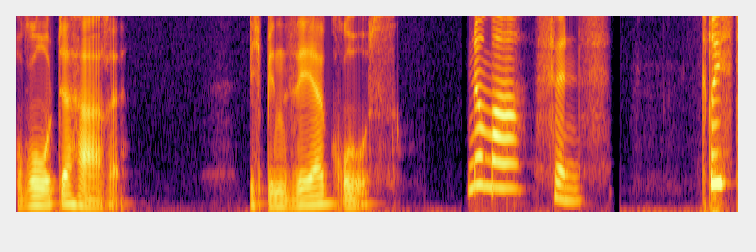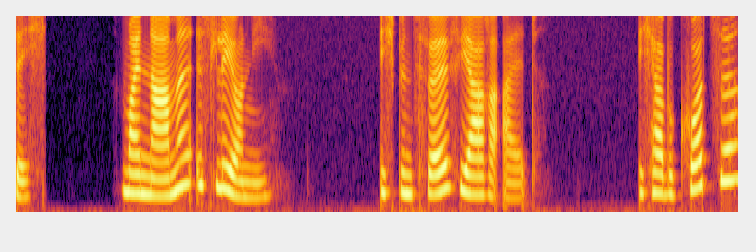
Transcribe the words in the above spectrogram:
rote Haare. Ich bin sehr groß. Nummer 5 Grüß dich. Mein Name ist Leonie. Ich bin zwölf Jahre alt. Ich habe kurze,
